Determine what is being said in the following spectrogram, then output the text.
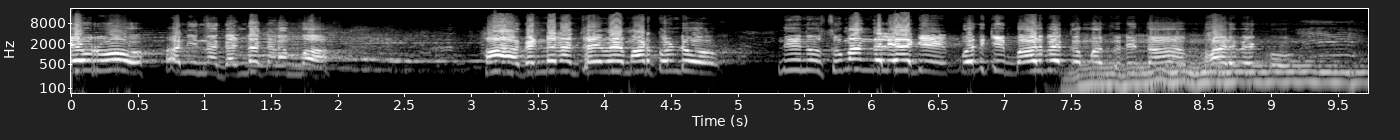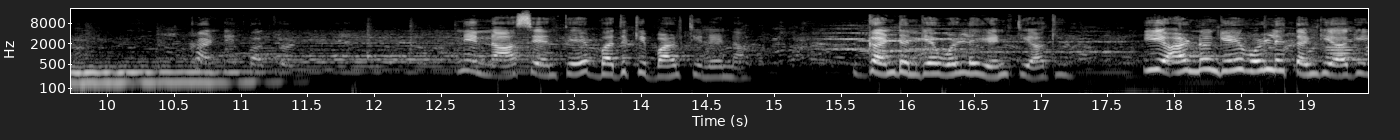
ದೇವರು ನಿನ್ನ ಗಂಡ ಕಣಮ್ಮ. ಆ ಗಂಡನ ಜೈವ ಮಾಡಿಕೊಂಡು ನೀನು ಸುಮಂಗಲಿಯಾಗಿ ಬದುಕಿ ಬಾಳ್ಬೇಕಮ್ಮ ಸುನೀತಾ, ಬಾಳ್ಬೇಕು. ನಿನ್ನ ಆಸೆಯಂತೆ ಬದುಕಿ ಬಾಳ್ತೀನಿ ಅಣ್ಣ. ಗಂಡನಿಗೆ ಒಳ್ಳೆ ಹೆಂಡತಿಯಾಗಿ, ಈ ಅಣ್ಣಂಗೆ ಒಳ್ಳೆ ತಂಗಿಯಾಗಿ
